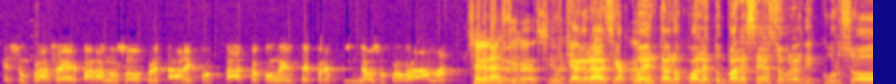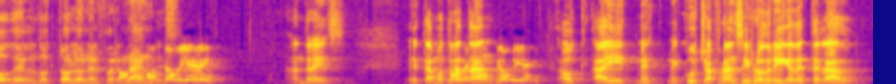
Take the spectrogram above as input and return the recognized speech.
Es un placer para nosotros estar en contacto con este prestigioso programa. Muchas gracias. Muchas gracias. Cuéntanos, ¿cuál es tu parecer sobre el discurso del doctor Leonel Fernández? No me bien. Andrés, estamos tratando... Ahí me, escucha, Francis Rodríguez de este lado.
